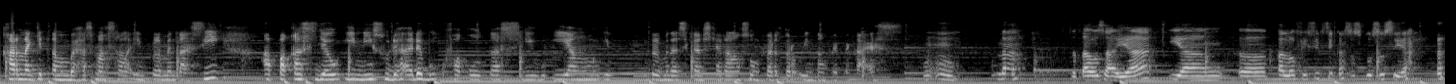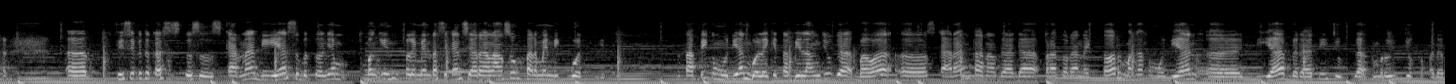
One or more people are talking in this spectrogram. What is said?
karena kita membahas masalah implementasi, apakah sejauh ini sudah ada buku fakultas di UI yang mengimplementasikan secara langsung Pertur Intang PPKS? Mm -mm. Nah, setahu saya yang uh, kalau FISIP sih kasus khusus ya. uh, FISIP itu kasus khusus karena dia sebetulnya mengimplementasikan secara langsung Permendikbud gitu tapi kemudian boleh kita bilang juga bahwa uh, sekarang karena udah ada peraturan rektor maka kemudian uh, dia berarti juga merujuk kepada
